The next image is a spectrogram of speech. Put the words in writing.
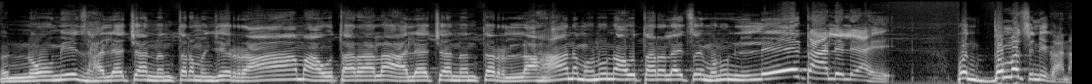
नवमी झाल्याच्यानंतर म्हणजे राम अवताराला आल्याच्यानंतर लहान म्हणून अवताराला यायचंय म्हणून लेट आलेले आहे. पण दमच निघाना.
